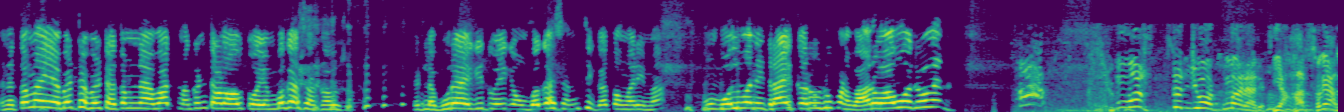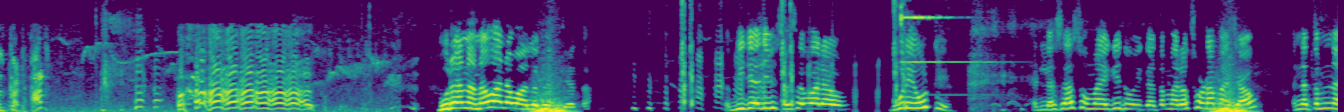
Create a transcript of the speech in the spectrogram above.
અને તમે અહીંયા બેઠા બેઠા તમને આ વાતમાં કંટાળો આવતો હોય એમ બગાસા ખાવ છો. એટલે ભૂરાએ કીધું હોય કે હું બગાસા નથી ખાતો મારી માં. હું બોલવાની ટ્રાય કરું છું પણ વારો આવવો જ હોવે ને. મસ્ત જોક મારા યા હાસ રે હલકટ હાસ ભૂરાના નવા નવા લગ્ન થયા હતા. બીજા દિવસે સવારે ભૂરી ઉઠી. એટલે સાસુમાએ કીધું કે તમે રસોડામાં જાઓ અને તમને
